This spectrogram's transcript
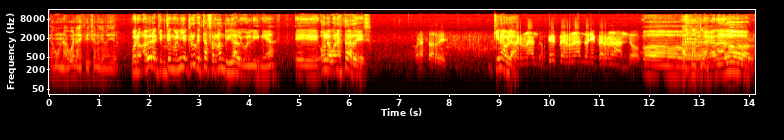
es una buena descripción la que me dieron. Bueno, a ver a quién tengo en línea. Creo que está Fernando Hidalgo en línea. Eh, hola, buenas tardes. Buenas tardes. ¿Quién habla? Fernando, ¿qué Fernando ni Fernando? Oh, la ganador.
